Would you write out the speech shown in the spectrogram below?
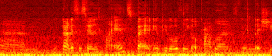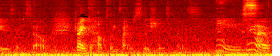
um, not necessarily clients, but you know people with legal problems and legal issues, and so trying to help them find solutions. Nice. Yeah.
